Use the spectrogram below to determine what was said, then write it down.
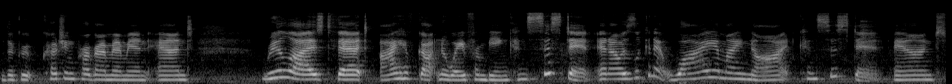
the group coaching program I'm in, and realized that I have gotten away from being consistent. And I was looking at why am I not consistent? And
